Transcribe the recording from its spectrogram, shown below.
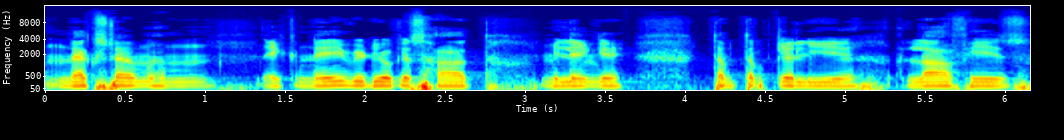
نیکسٹ ٹائم ہم ایک نئی ویڈیو کے ساتھ ملیں گے۔ تب تب کے لیے اللہ حافظ۔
